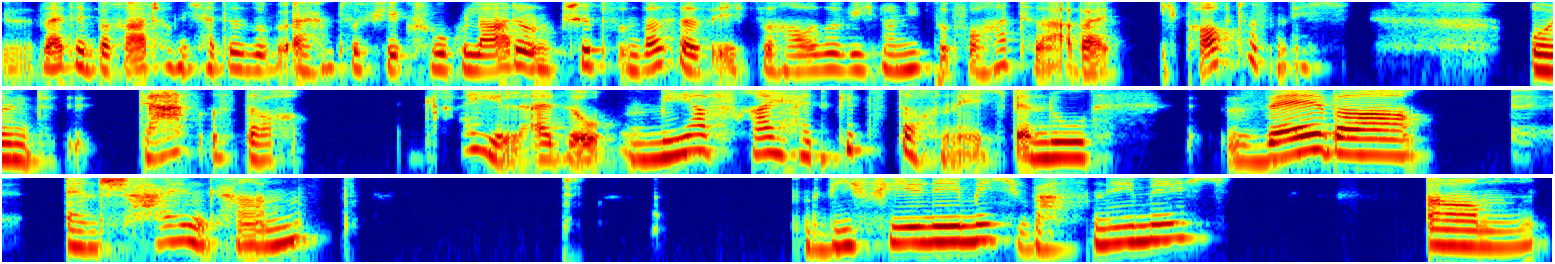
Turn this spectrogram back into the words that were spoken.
seit der Beratung, ich hatte so, ich habe so viel Schokolade und Chips und was weiß ich zu Hause, wie ich noch nie zuvor hatte, aber ich brauche das nicht. Und das ist doch geil. Also mehr Freiheit gibt's doch nicht, wenn du selber äh, entscheiden kannst, wie viel nehme ich, was nehme ich, ähm,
